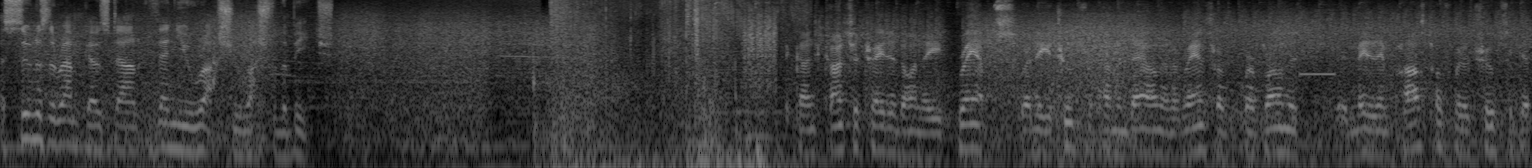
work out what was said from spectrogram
As soon as the ramp goes down, then you rush. You rush for the beach. The guns concentrated on the ramps where the troops were coming down, and the ramps were, were blown. It made it impossible for the troops to get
